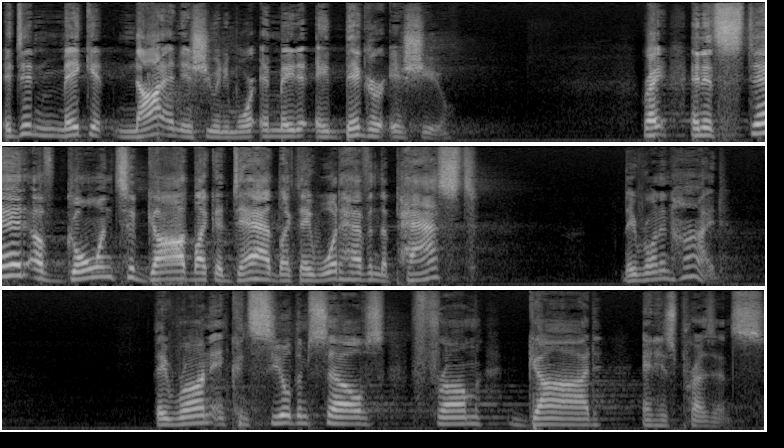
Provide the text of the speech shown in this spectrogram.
It didn't make it not an issue anymore, it made it a bigger issue right? And instead of going to God like a dad, like they would have in the past, they run and hide. They run and conceal themselves from God and His presence.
